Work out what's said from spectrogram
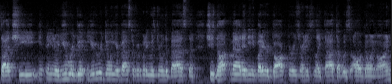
that she, you know, you were doing, you were doing your best. Everybody was doing the best. And she's not mad at anybody or doctors or anything like that. That was all going on.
